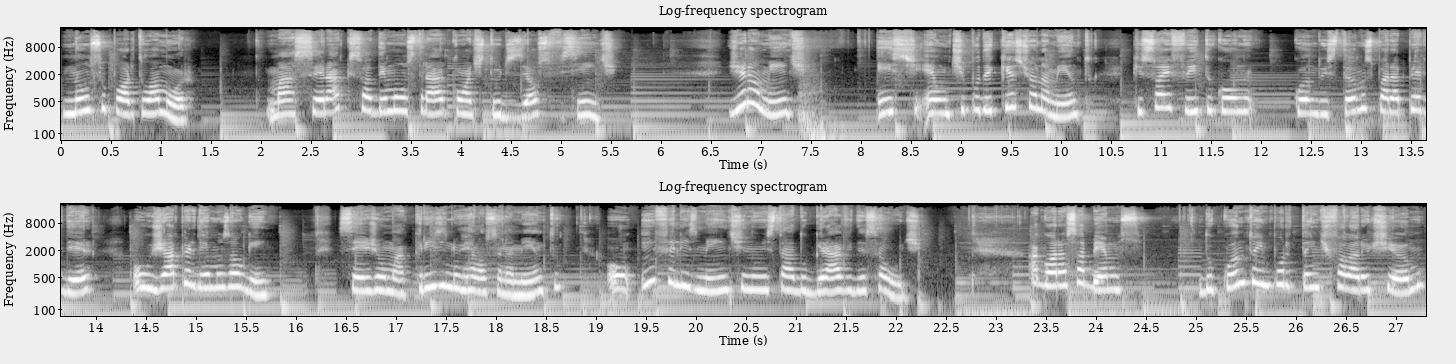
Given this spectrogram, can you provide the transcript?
não suporta o amor. Mas será que só demonstrar com atitudes é o suficiente? Geralmente, este é um tipo de questionamento que só é feito quando, estamos para perder ou já perdemos alguém, seja uma crise no relacionamento ou infelizmente num estado grave de saúde. Agora sabemos do quanto é importante falar eu te amo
